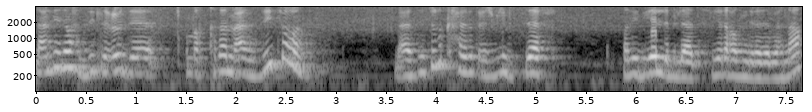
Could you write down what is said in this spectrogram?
لا عندي هنا واحد زيت العود مرقدة مع الزيتون مع الزيتون كحل كتعجبني بزاف. هذه ديال البلاد. هي اللي غادي نديرها دابا هنا.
